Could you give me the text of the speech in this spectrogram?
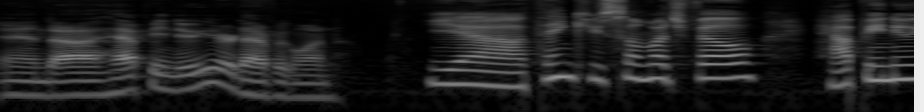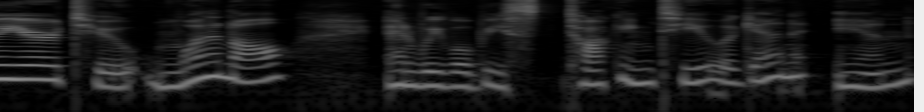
and uh, happy New Year to everyone. Yeah, thank you so much, Phil. Happy New Year to one and all. And we will be talking to you again in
